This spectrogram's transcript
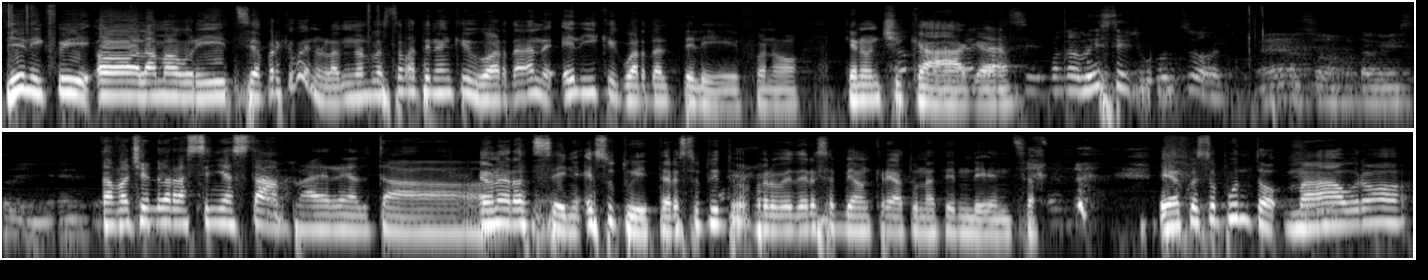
Vieni qui, oh la Maurizia, perché voi non la, non la stavate neanche guardando, è lì che guarda il telefono, che non ci caga. Ragazzi, il protagonista è giusto. Eh, non sono protagonista di niente. Sta facendo rassegna stampa in realtà. È una rassegna, è su Twitter, è su Twitter per vedere se abbiamo creato una tendenza. E a questo punto, Mauro,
